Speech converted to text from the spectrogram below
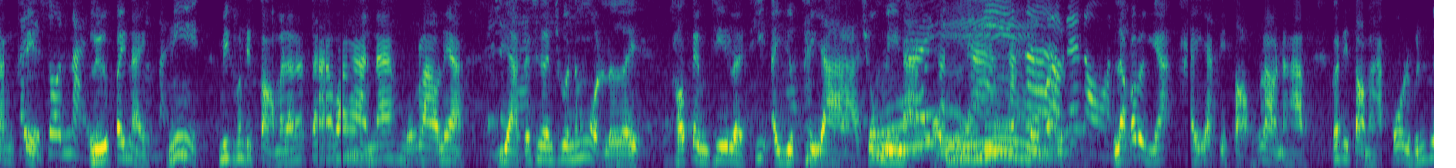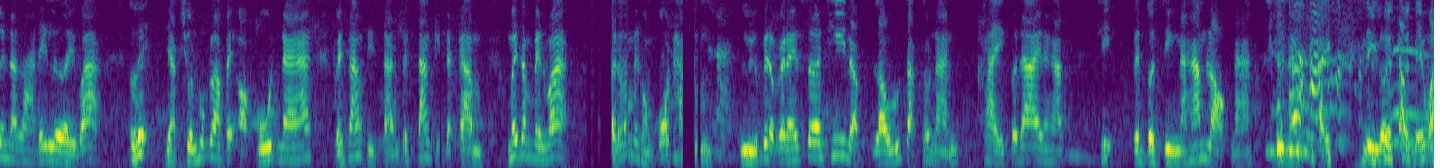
ลังใครอสิตยู่โซนไหนหรือไปไหน โซนี่มีคนติดต่อมาแล้วนะจ๊ะว่างานหน้าของพวกเราเนี่ย อยากจะเชิญชวนทั้งหมดเลย เขาเต็มที่เลยที่อยุธยาช่วงมีนาคมมีค่ะเจอพวกเราแน่นอน แล้วก็แบบเนี้ยใครอยากติดต่อพวกเรานะครับ ก็ติดต่อมาหาโก้หรือเพื่อนๆดาราได้เลยว่าเอ้ยอยากชวนพวกเราไปออกบูธนะ ไปสร้างสีสันไปสร้างกิจกรรม ไม่จำเป็นว่าจะต้องเป็นของโก้ทำหรือเป็น o r g a n i z e r ที่แบบเรารู้จักเท่านั้นใครก็ได้นะครับ ที่เป็นตัวจริงนะห้ามหลอกนะเป็นทางใครตีรถจับไม่ไหว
